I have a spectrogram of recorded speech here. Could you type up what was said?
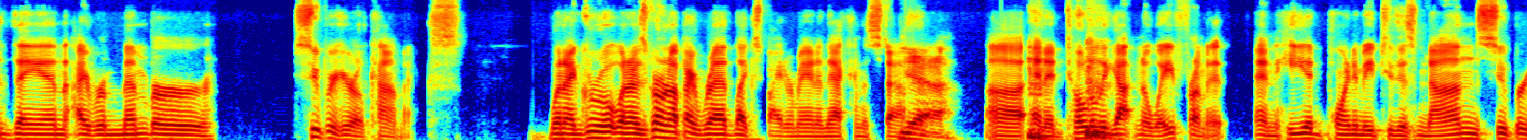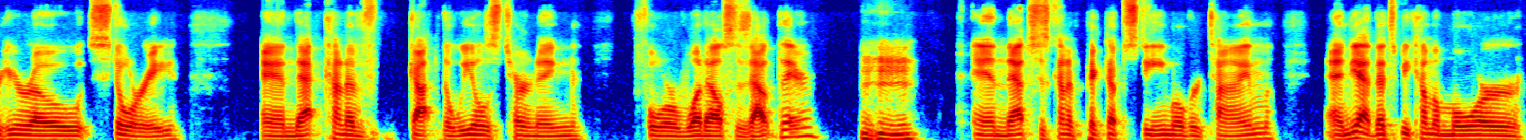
than I remember superhero comics. When I grew up, when I was growing up, I read like Spider Man and that kind of stuff. Yeah. Uh, and had totally gotten away from it. And he had pointed me to this non superhero story. And that kind of got the wheels turning for what else is out there. Mm-hmm. And that's just kind of picked up steam over time. And yeah, that's become a more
